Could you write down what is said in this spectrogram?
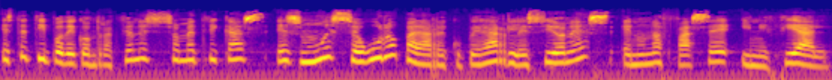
este tipo de contracciones isométricas es muy seguro para recuperar lesiones en una fase inicial.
